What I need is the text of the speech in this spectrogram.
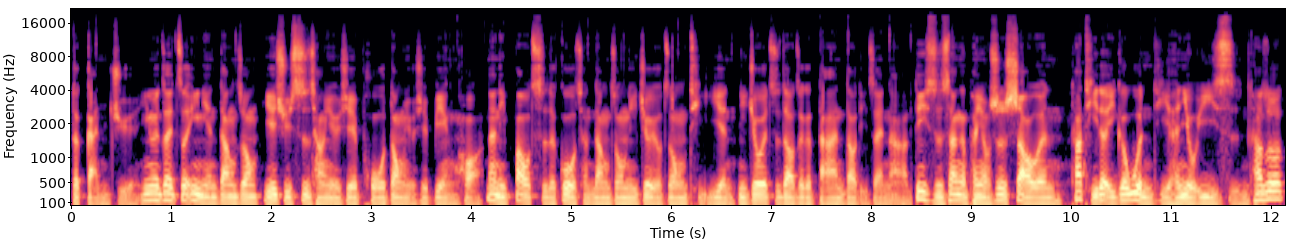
的感觉，因为在这一年当中，也许市场有一些些波动，有些变化，那你抱持的过程当中，你就有这种体验，你就会知道这个答案到底在哪里。第十三个朋友是少恩，他提的一个问题很有意思，他说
